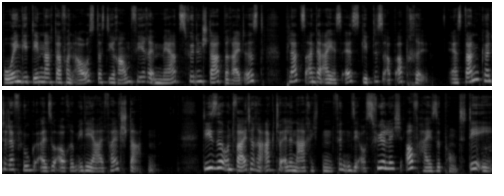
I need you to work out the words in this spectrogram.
Boeing geht demnach davon aus, dass die Raumfähre im März für den Start bereit ist. Platz an der ISS gibt es ab April. Erst dann könnte der Flug also auch im Idealfall starten. Diese und weitere aktuelle Nachrichten finden Sie ausführlich auf heise.de.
